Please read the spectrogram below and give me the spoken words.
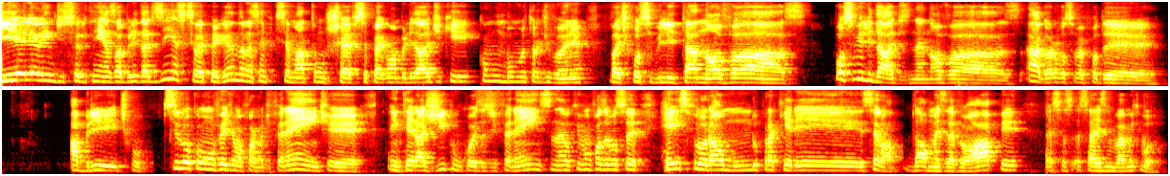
E ele, além disso, ele tem as habilidadezinhas que você vai pegando, né? Sempre que você mata um chefe, você pega uma habilidade que, como um bom Metroidvania, vai te possibilitar novas possibilidades, né? Novas. Ah, agora você vai poder abrir, tipo, se locomover de uma forma diferente, interagir com coisas diferentes, né? O que vão fazer você reexplorar o mundo pra querer, sei lá, dar mais level up. Essa, essa Rising é muito boa.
